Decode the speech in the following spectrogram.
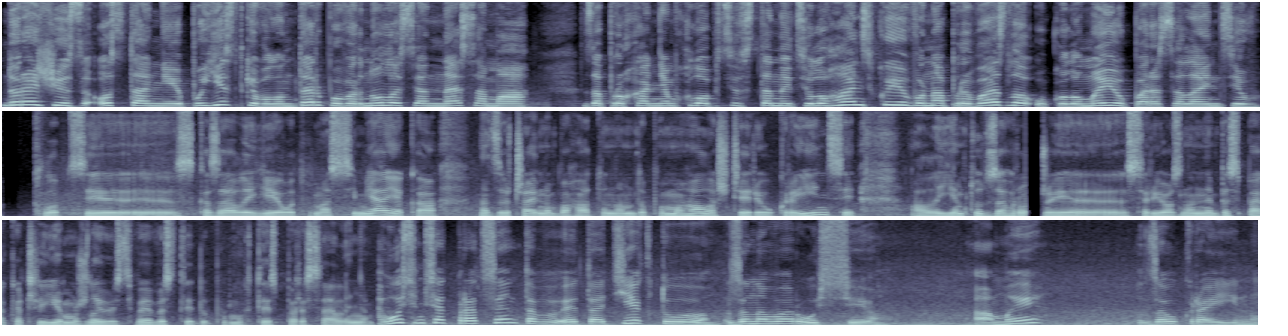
До речі, з останньої поїздки волонтер повернулася не сама. За проханням хлопців станиці Луганської вона привезла у Коломию переселенців. Хлопці е, сказали, є от у нас сім'я, яка надзвичайно багато нам допомагала, щирі українці, але їм тут загрожує серйозна небезпека, чи є можливість вивезти і допомогти з переселенням. 80% это те, кто за Новороссию, а мы за Украину.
